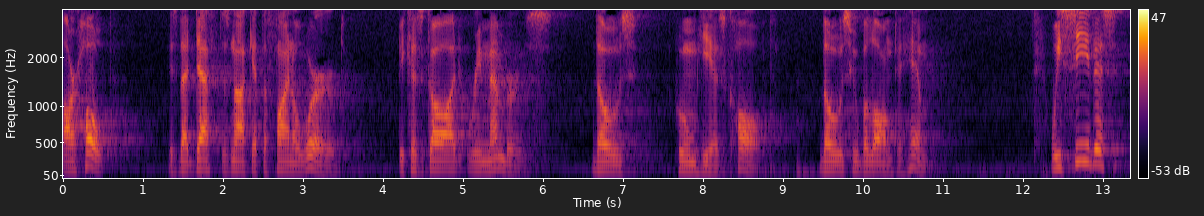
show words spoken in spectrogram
Our hope is that death does not get the final word because God remembers those whom he has called those who belong to him. We see this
